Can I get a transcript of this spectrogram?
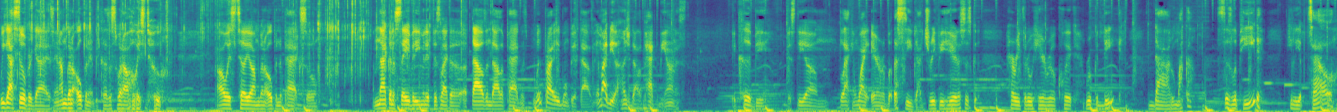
We got silver, guys, and I'm gonna open it because that's what I always do. I always tell y'all I'm gonna open the pack, so I'm not gonna save it even if it's like a, a thousand dollar pack. It probably won't be a thousand. It might be a hundred dollar pack to be honest. It could be. It's the um, black and white era, but let's see. You got Dreepy here. Let's just hurry through here real quick. Rookidee Darumaka, Sizzlipede, Helioptile,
